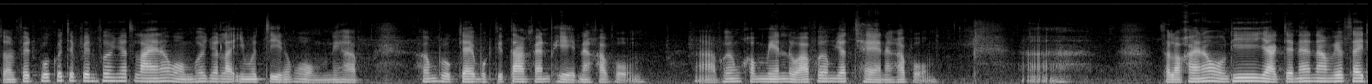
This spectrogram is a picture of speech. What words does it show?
ส่วน Facebook ก็จะเป็นเพิ่มยอดไลค์นะผมเพิ่มยอดไลค์อิโมจินะผมนี่ครับเพิ่มถูกใจบวกติดตามแฟนเพจนะครับผมเพิ่มคอมเมนต์หรือว่าเพิ่มยอดแชร์นะครับผมสำหรับใครนะผมที่อยากจะแนะนำเว็บไซต์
